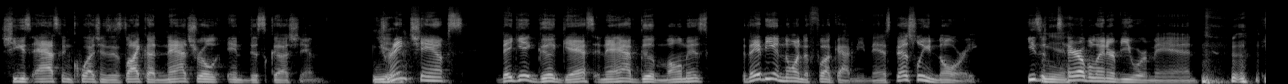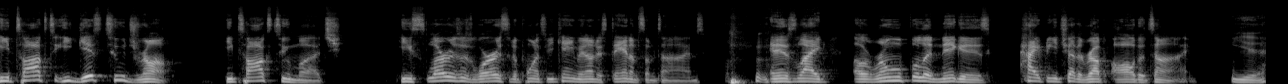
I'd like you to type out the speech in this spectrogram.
She's asking questions. It's like a natural in discussion. Yeah. Drink champs, they get good guests and they have good moments, but they be annoying the fuck out of me, man. Especially Nori. He's a Yeah. terrible interviewer, man. he talks to he gets too drunk. He talks too much. He slurs his words to the point so you can't even understand him sometimes. and it's like a room full of niggas hyping each other up all the time. Yeah.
